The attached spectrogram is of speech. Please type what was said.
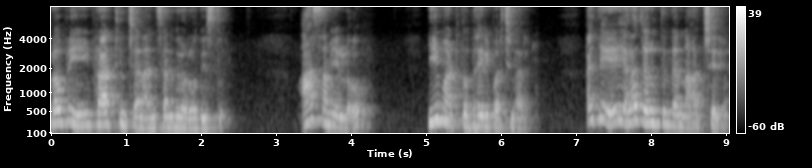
ప్రభుని ప్రార్థించాను ఆయన సన్నిధిలో రోధిస్తూ. ఆ సమయంలో ఈ మాటతో ధైర్యపరిచినారు. అయితే ఎలా జరుగుతుంది అన్న ఆశ్చర్యం.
